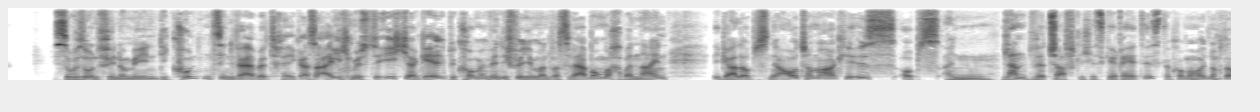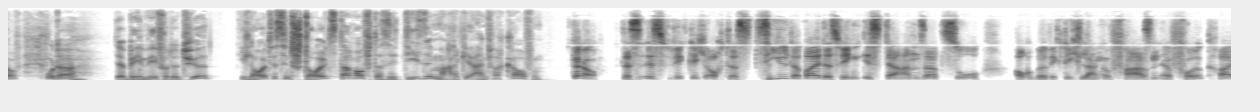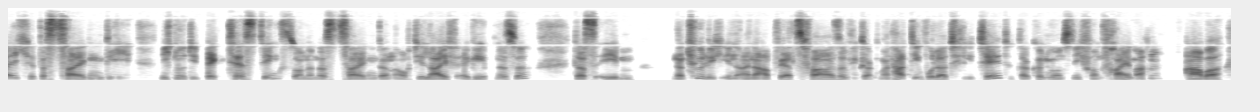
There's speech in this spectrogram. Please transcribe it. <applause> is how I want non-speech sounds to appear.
Ist sowieso ein Phänomen. Die Kunden sind Werbeträger. Also eigentlich müsste ich ja Geld bekommen, wenn ich für jemand was Werbung mache, aber nein, egal ob es eine Automarke ist, ob es ein landwirtschaftliches Gerät ist, da kommen wir heute noch drauf, oder der BMW vor der Tür, die Leute sind stolz darauf, dass sie diese Marke einfach kaufen. Genau. Das ist wirklich auch das Ziel dabei. Deswegen ist der Ansatz so auch über wirklich lange Phasen erfolgreich. Das zeigen die, nicht nur die Backtestings, sondern das zeigen dann auch die Live-Ergebnisse, dass eben natürlich in einer Abwärtsphase, wie gesagt, man hat die Volatilität, da können wir uns nicht von frei machen, aber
